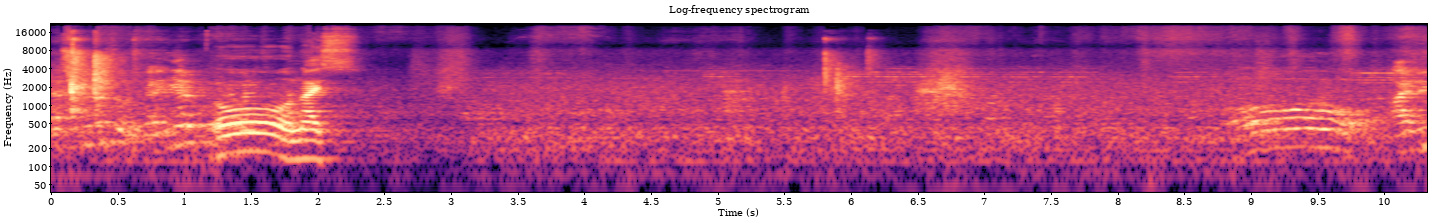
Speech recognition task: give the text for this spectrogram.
এটা nice. ID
